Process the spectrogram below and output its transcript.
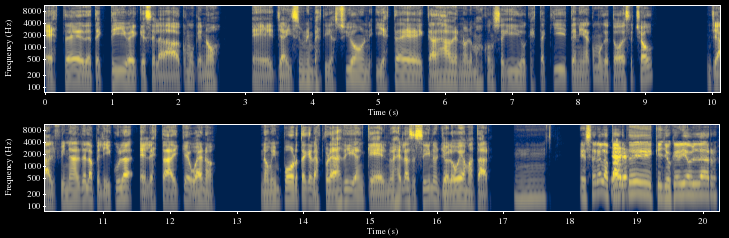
este detective que se la daba como que no, eh, ya hice una investigación y este cadáver no lo hemos conseguido, que está aquí, tenía como que todo ese show. Ya al final de la película, él está ahí que, bueno, no me importa que las pruebas digan que él no es el asesino, yo lo voy a matar. Mm, esa era la Claro. parte que yo quería hablar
